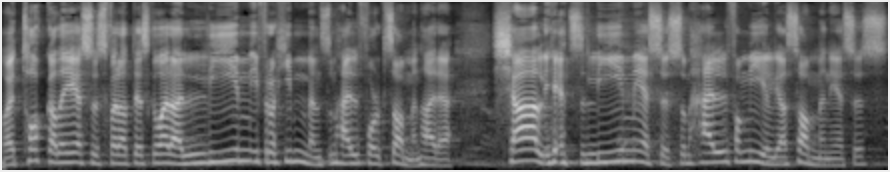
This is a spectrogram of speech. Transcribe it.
Og jeg takker deg, Jesus, for at det skal være lim ifra himmelen som holder folk sammen, Herre. Kjærlighetslim, Jesus, som holder familier sammen, Jesus.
